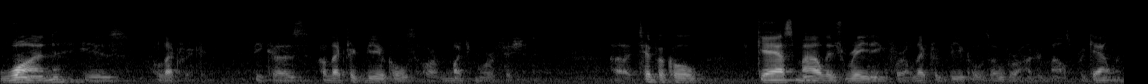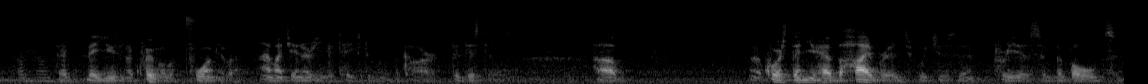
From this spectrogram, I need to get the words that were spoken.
One is electric, because electric vehicles are much more efficient. Uh, typical gas mileage rating for electric vehicles over 100 miles per gallon. Uh, They use an equivalent formula, how much energy it takes to move the distance. Uh, Of course, then you have the hybrids, which is the Prius and the Volts and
